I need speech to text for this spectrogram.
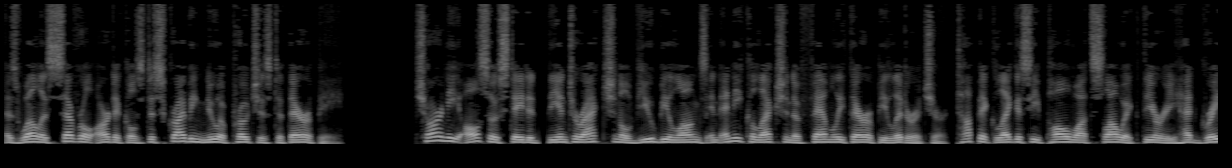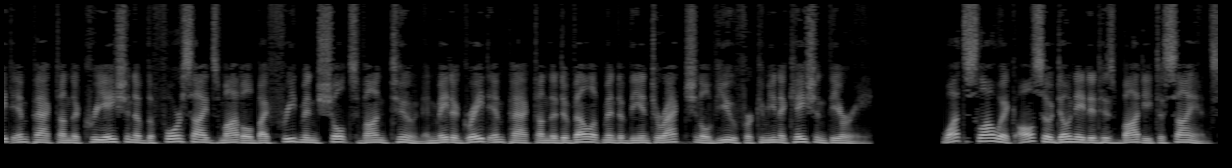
as well as several articles describing new approaches to therapy. Charney also stated, the interactional view belongs in any collection of family therapy literature. Topic legacy Paul Watzlawick theory had great impact on the creation of the four sides model by Friedemann Schulz von Thun and made a great impact on the development of the interactional view for communication theory. Watzlawick also donated his body to science.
